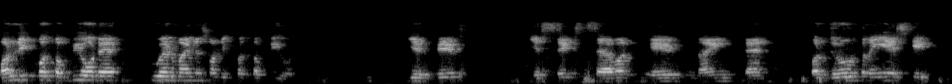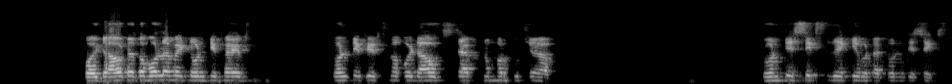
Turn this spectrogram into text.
वन लिखो तब भी ओड है। टू एन माइनस वन लिखो तब भी ओड ये फिफ्थ ये six seven eight nine ten और ज़रूरत नहीं है इसकी। कोई डाउट है तो बोला मैं ट्वेंटी फाइव ट्वेंटी फिफ्थ में कोई डाउट स्टेप नंबर पूछे आप। ट्वेंटी सिक्स देखिए बेटा ट्वेंटी सिक्स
